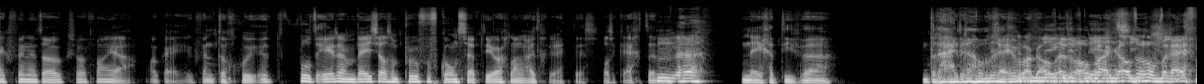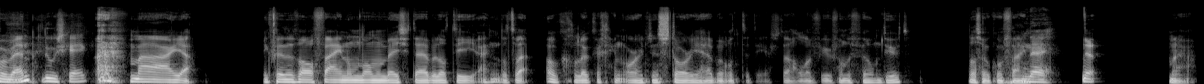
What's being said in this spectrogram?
ik vind het ook zo van, ja, oké. ik vind het een goede... Het voelt eerder een beetje als een proof of concept die heel erg lang uitgerekt is. Als ik echt een negatieve draai wil geven, waar ik, altijd wel, waar ik altijd wel bereid voor ben. Doe eens gek. Maar ja, ik vind het wel fijn om dan een beetje te hebben dat, die, en dat we ook gelukkig geen origin story hebben, wat het eerste half uur van de film duurt. Dat is ook wel fijn. nee. Maar ja.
